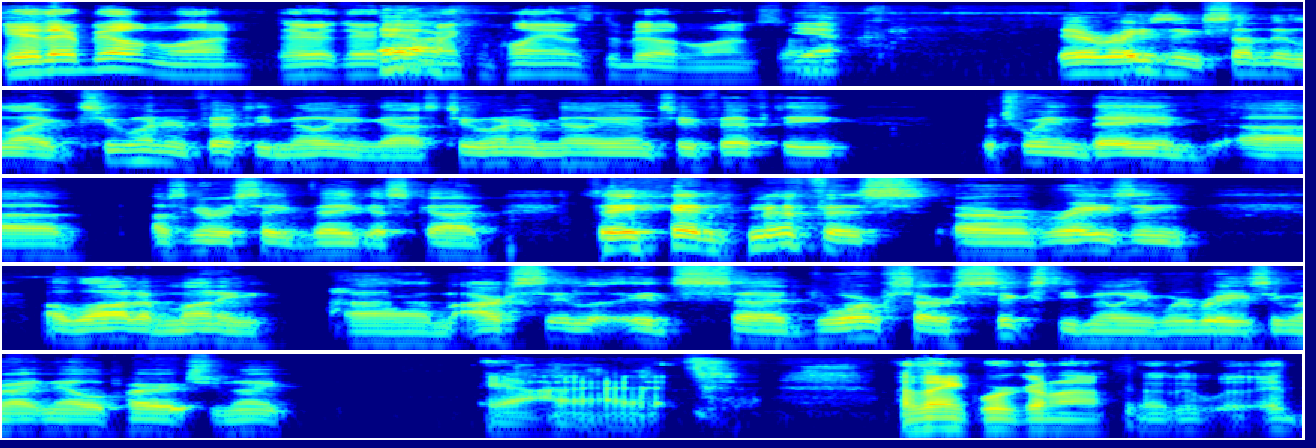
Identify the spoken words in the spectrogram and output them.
Yeah, they're building one. They're they're, they are making plans to build one. So. Yep. They're raising something like 250 million, guys. 200 million, 250 between they and uh, I was going to say Vegas. God, they and Memphis are raising a lot of money. Um, our it's uh, dwarfs our 60 million we're raising right now with Pirates Unite. Yeah, I, I think we're gonna. It,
